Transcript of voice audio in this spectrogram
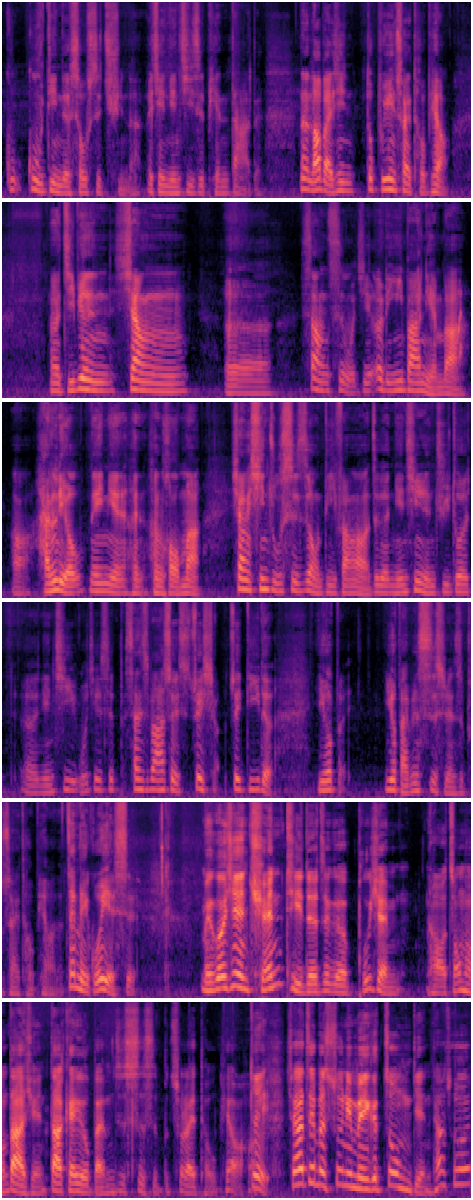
固固定的收视群呢，而且年纪是偏大的。那老百姓都不愿意出来投票。那即便像呃上次我记得二零一八年吧，啊韩流那一年很很红嘛。像新竹市这种地方啊，这个年轻人居多，呃，年纪我记得是三十八岁是最小最低的，也有百也有百分之四十人是不出来投票的。在美国也是，美国现在全体的这个普选好总统大选，大概有百分之四十不出来投票。对，所以他这本书里面一个重点，他说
